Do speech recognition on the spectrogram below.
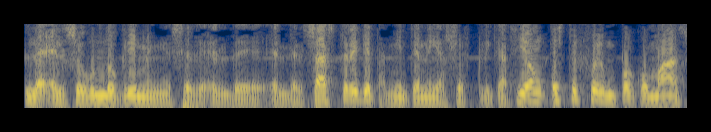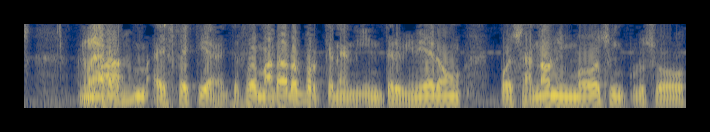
El segundo crimen es el, del sastre, que también tenía su explicación. Este fue un poco más raro. Efectivamente, fue más raro porque intervinieron pues anónimos, incluso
